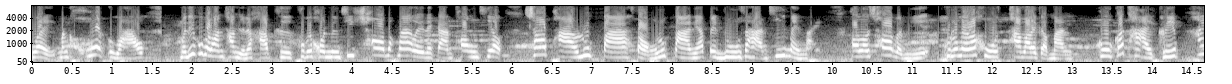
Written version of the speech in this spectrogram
ด้วย มันโคตรว้าวเหมือนที่ครูบอลอนทำอยู่นะครับ คือครูเป็นคนหนึ่งที่ชอบมากๆเลยในการท่องเที่ยว ชอบพาลูกตาสองลูกตาเนี้ยไปดูสถานที่ใหม่ ๆ พอเราชอบแบบนี้ คุณรู้ไหมว่าครูทำอะไรกับมัน ครูก็ถ่ายคลิปให้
